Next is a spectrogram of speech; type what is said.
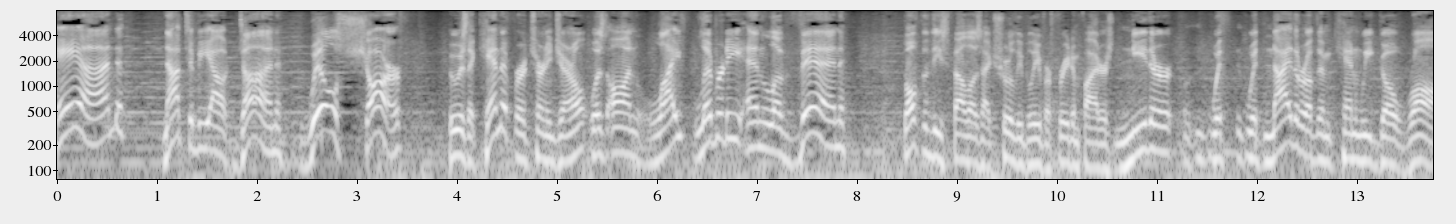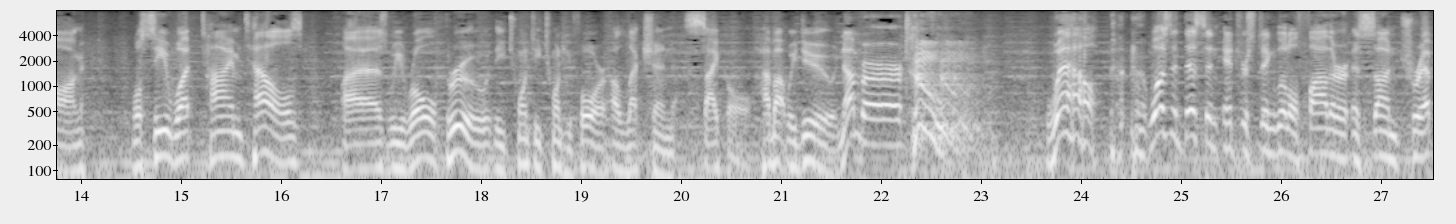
And not to be outdone, Will Scharf, who is a candidate for Attorney General, was on Life, Liberty, and Levin. Both of these fellows, I truly believe, are freedom fighters. Neither with with neither of them can we go wrong. We'll see what time tells as we roll through the 2024 election cycle. How about we do number two? Well, wasn't this an interesting little father and son trip?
